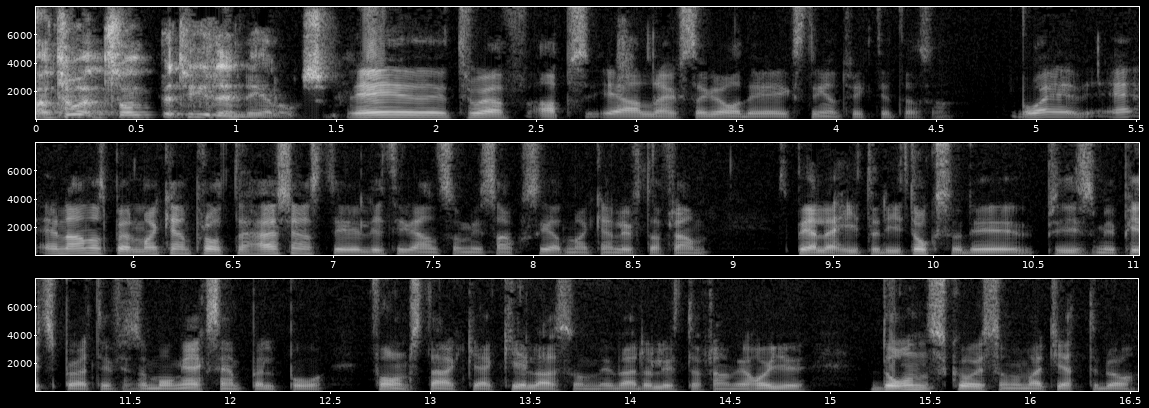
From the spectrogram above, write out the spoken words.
Ja. Ja. Jag tror att sånt betyder en del också. Det tror jag i allra högsta grad det är extremt viktigt. Alltså. Och en en annan spel, man kan prata, här känns det lite grann som i San Jose att man kan lyfta fram spelare hit och dit också. Det är precis som i Pittsburgh, att det finns så många exempel på formstarka killar som är värda att lyfta fram. Vi har ju Donskoj som har varit jättebra.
